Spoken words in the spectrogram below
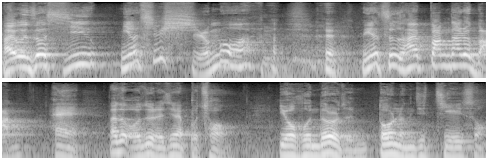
还问说媳妇你要吃什么啊？你要吃还帮他的忙，嘿。但是我认为现在不错，有很多的人都能去接受。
